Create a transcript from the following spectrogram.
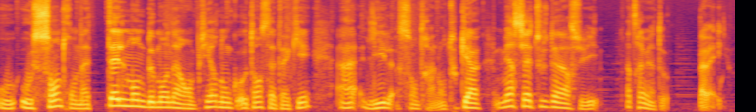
au, au centre. On a tellement de demandes à remplir, donc autant s'attaquer à l'île centrale. En tout cas, merci à tous d'avoir suivi. À très bientôt. Bye bye.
